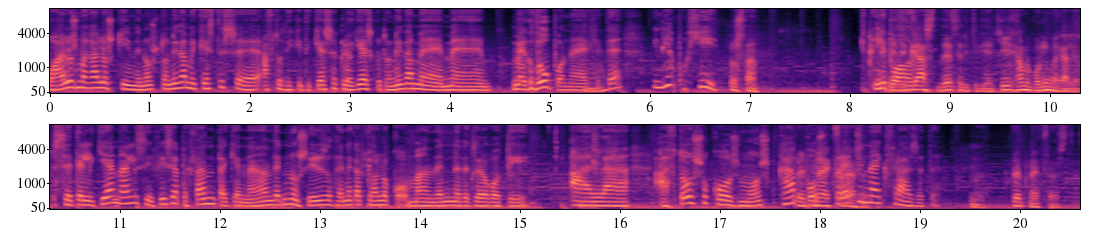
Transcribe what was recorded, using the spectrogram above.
ο άλλος μεγάλος κίνδυνος που τον είδαμε και στις ε, αυτοδιοικητικές εκλογές και τον είδαμε με, με γδούπο να έρχεται είναι η αποχή. Σωστά. Λοιπόν, Ειδικά στην δεύτερη Κυριακή είχαμε πολύ μεγάλη αποχή. σε τελική ανάλυση η φύση απεχθάνει τα κενά. Αν δεν είναι ο ΣΥΡΙΖΑ, θα είναι κάποιο άλλο κόμμα. Αν δεν είναι δεν ξέρω εγώ τι. Αλλά αυτός ο κόσμος κάπως Πρέπει να πρέπει, εκφράζεται. να εκφράζεται. Ναι, πρέπει να εκφράσετε.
